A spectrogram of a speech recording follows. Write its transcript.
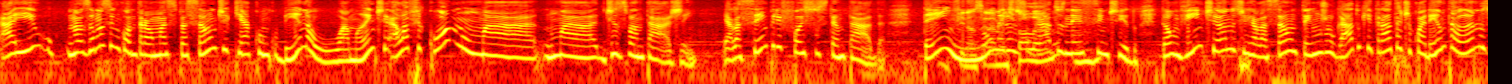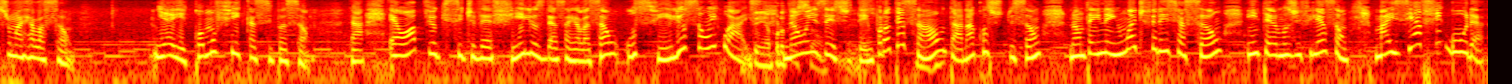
aí nós vamos encontrar uma situação de que a concubina, o amante, ela ficou numa numa desvantagem. Ela sempre foi sustentada. Tem números julgados nesse uhum. sentido. Então, 20 anos de relação, tem um julgado que trata de 40 anos de uma relação. E aí, como fica a situação? Tá? É óbvio que se tiver filhos dessa relação, os filhos são iguais. Tem a proteção. Não existe, é tem proteção, tá? Na Constituição não tem nenhuma diferenciação em termos de filiação. Mas e a figura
